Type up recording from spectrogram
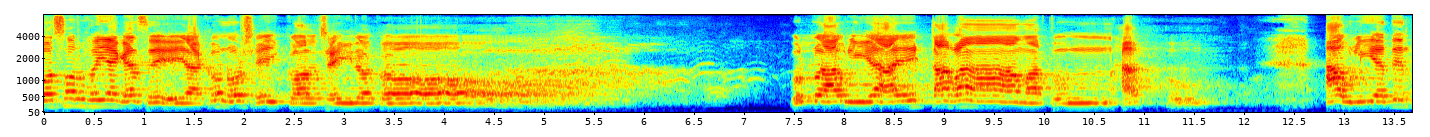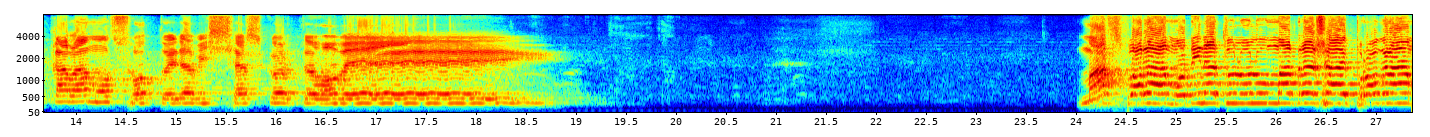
বছর হইয়া গেছে, এখনও সেই কল সেই রকম। আউলিয়ায় আউলিয়াদের কারামত সত্য, এটা বিশ্বাস করতে হবে। মাসপাড়া মদিনাতুল উলুম মাদ্রাসায় প্রোগ্রাম।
